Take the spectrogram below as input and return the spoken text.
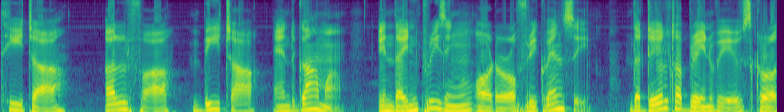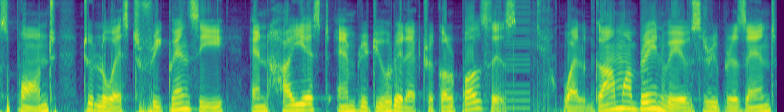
theta, alpha, beta, and gamma in the increasing order of frequency. The delta brain waves correspond to lowest frequency and highest amplitude electrical pulses, while gamma brain waves represent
